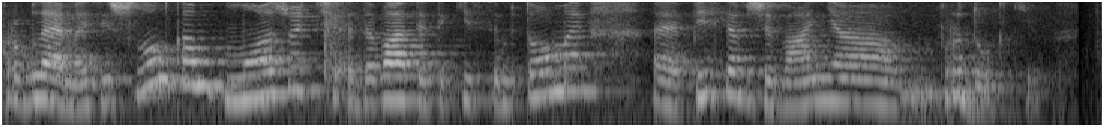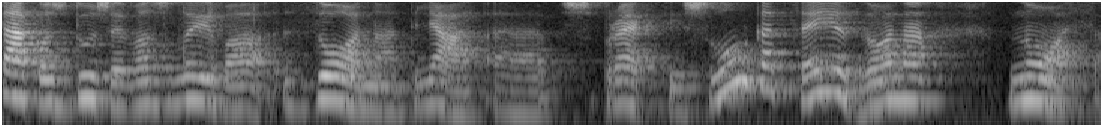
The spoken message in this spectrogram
проблеми зі шлунком можуть давати такі симптоми е, після вживання продуктів. Також дуже важлива зона для е, проекції шлунка це є зона носа.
